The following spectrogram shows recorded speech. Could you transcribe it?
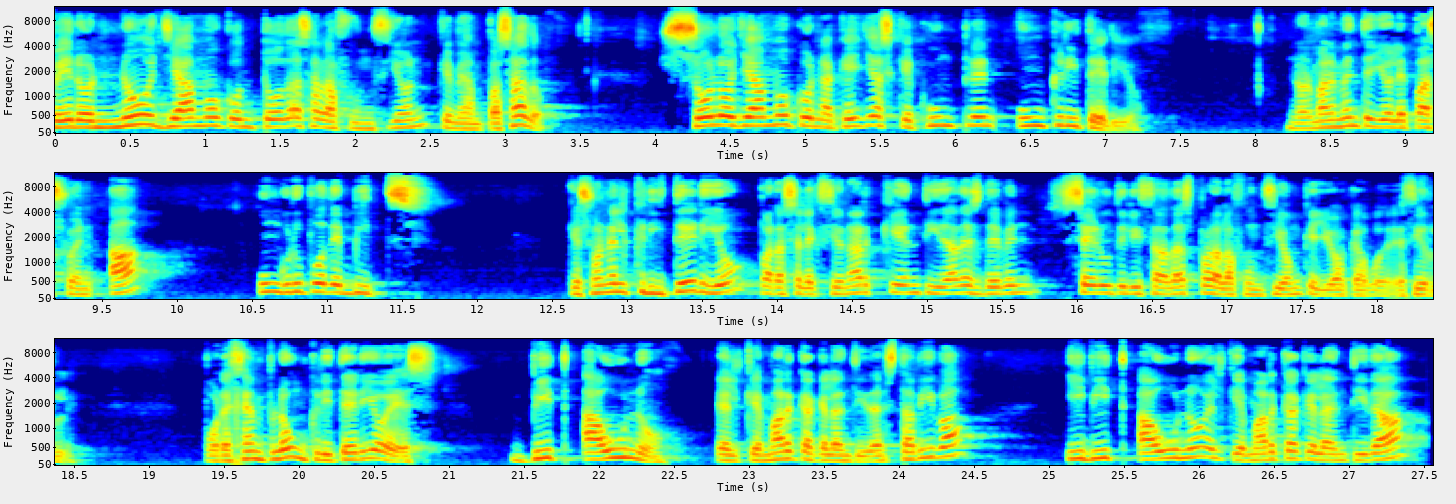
pero no llamo con todas a la función que me han pasado. Solo llamo con aquellas que cumplen un criterio. Normalmente yo le paso en A un grupo de bits, que son el criterio para seleccionar qué entidades deben ser utilizadas para la función que yo acabo de decirle. Por ejemplo, un criterio es bit A1 el que marca que la entidad está viva y bit A1 el que marca que la entidad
